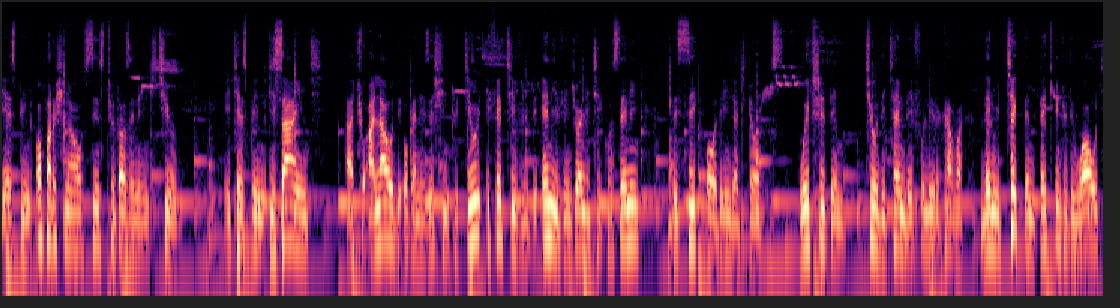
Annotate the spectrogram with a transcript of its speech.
has been operational since 2002. It has been designed uh, to allow the organization to deal effectively with any eventuality concerning the sick or the injured dogs. We treat them till the time they fully recover. Then we take them back into the wild.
